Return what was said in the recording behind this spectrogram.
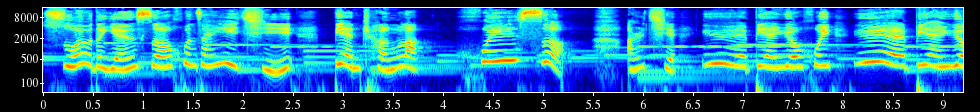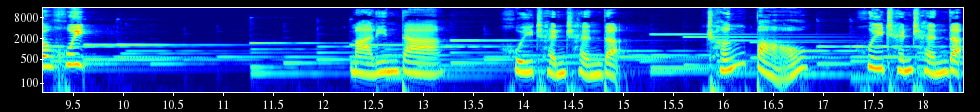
所有的颜色混在一起，变成了灰色，而且越变越灰，越变越灰。玛琳达灰沉沉的，城堡灰沉沉的，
